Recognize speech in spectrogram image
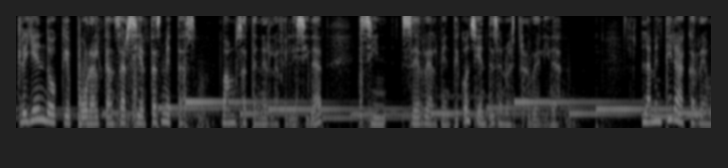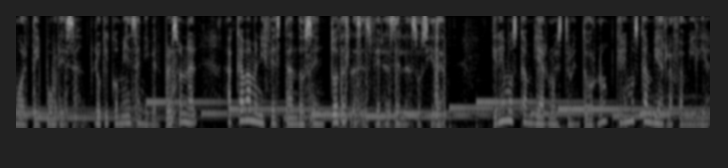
creyendo que por alcanzar ciertas metas vamos a tener la felicidad sin ser realmente conscientes de nuestra realidad. La mentira acarrea muerte y pobreza. Lo que comienza a nivel personal acaba manifestándose en todas las esferas de la sociedad. Queremos cambiar nuestro entorno, queremos cambiar la familia,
